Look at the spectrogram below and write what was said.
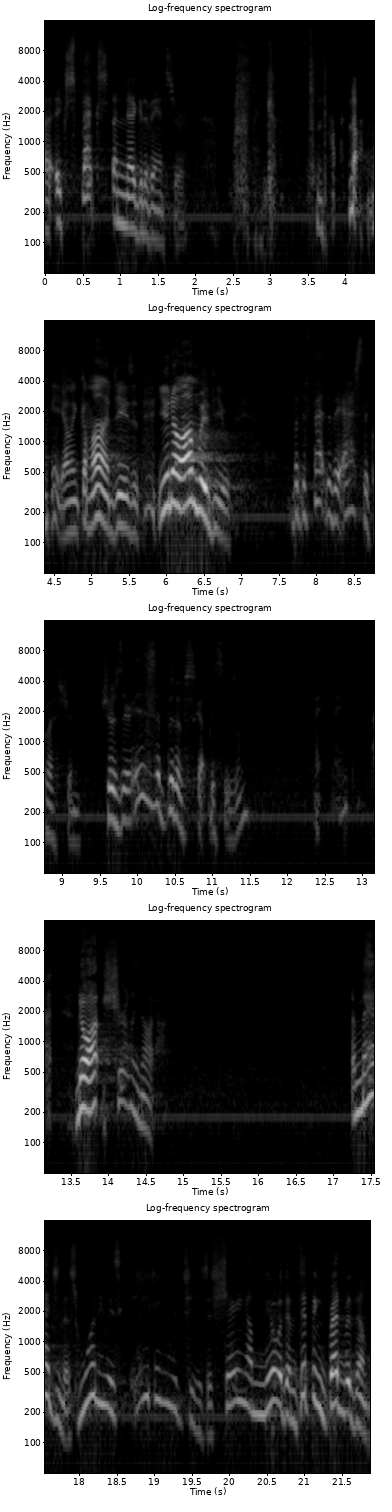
uh, expects a negative answer. not, not me. I mean, come on, Jesus. You know I'm with you. But the fact that they asked the question shows there is a bit of skepticism. Maybe. I, no, I'm surely not I. Imagine this one who is eating with Jesus, sharing a meal with him, dipping bread with him.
